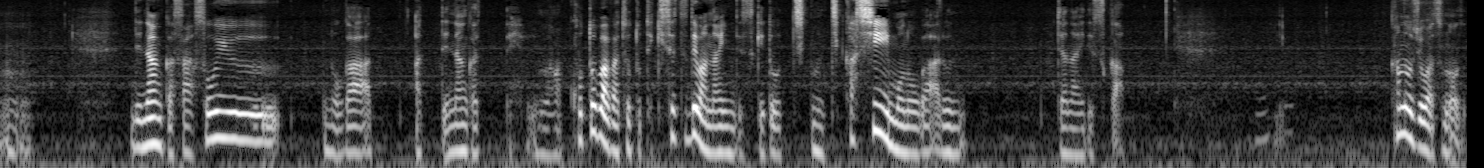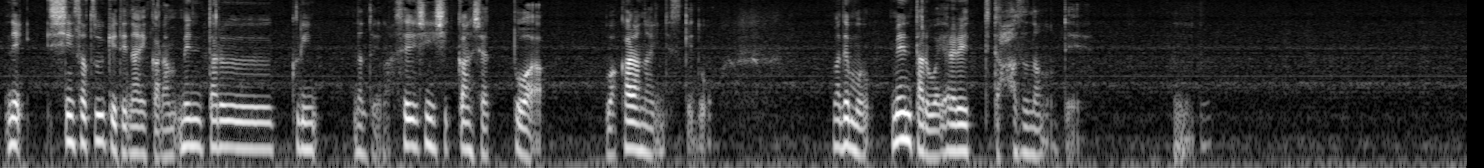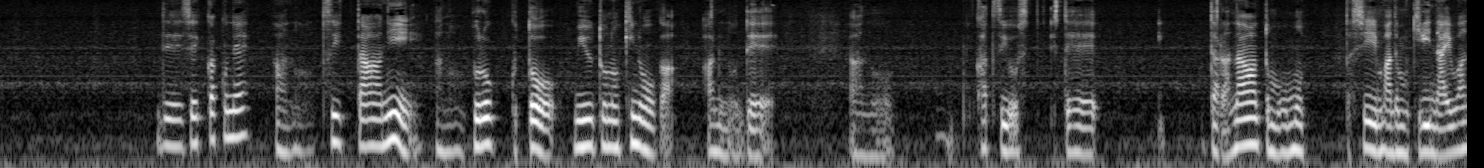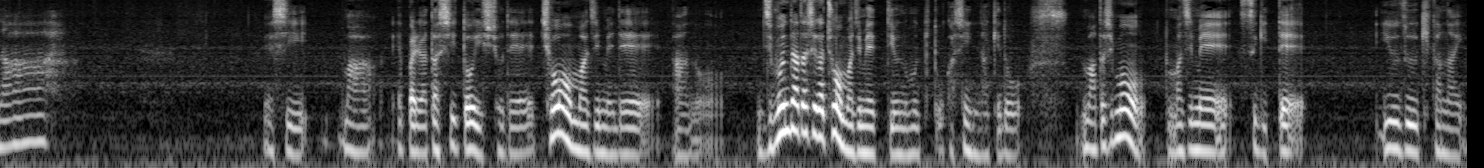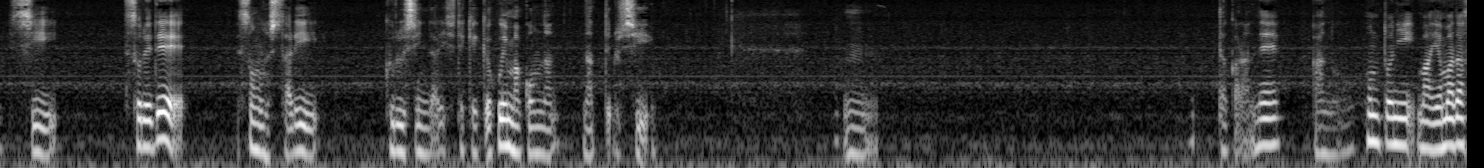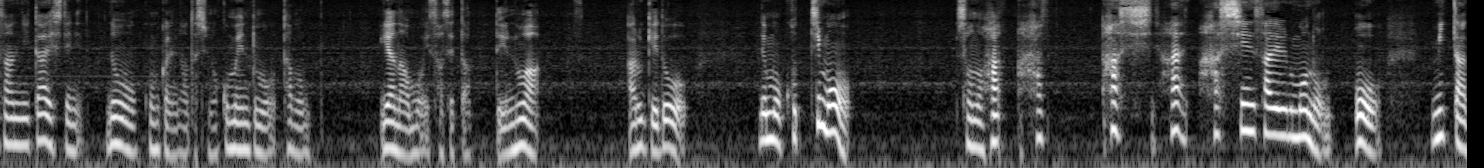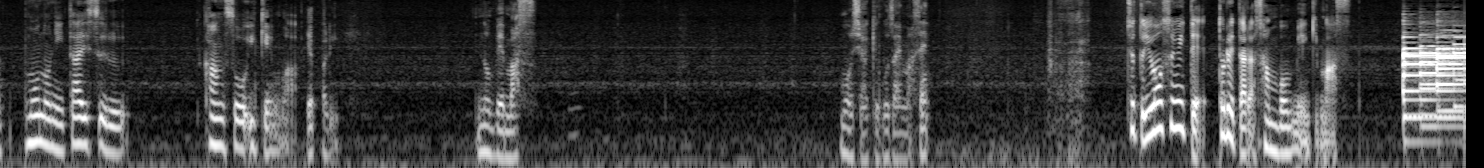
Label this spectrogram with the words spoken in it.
うん、でなんかさそういうのがあってなんか、まあ、言葉がちょっと適切ではないんですけど近しいものがあるんじゃないですか。彼女はその、ね、診察受けてないからメンタルクリンなんていうか精神疾患者とはわからないんですけど、まあ、でもメンタルはやられてたはずなので、うん、でせっかくねあのツイッターにあのブロックとミュートの機能があるのであの活用していたらなとも思って。ったしまあでもきりないわな。やしまあやっぱり私と一緒で超真面目であの自分で私が超真面目っていうのもちょっとおかしいんだけど、まあ、私も真面目すぎて融通きかないしそれで損したり苦しんだりして結局今こんなになってるし。うん。だからね。あの本当に、まあ、山田さんに対しての今回の私のコメントも多分嫌な思いさせたっていうのはあるけどでもこっちもそのはは発発信されるものを見たものに対する感想意見はやっぱり述べます。申し訳ございません。ちょっと様子見て取れたら3本目いきます。thank you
